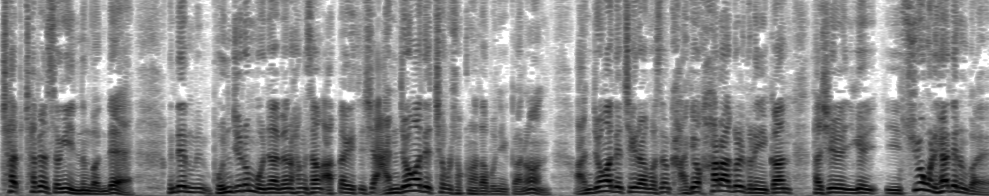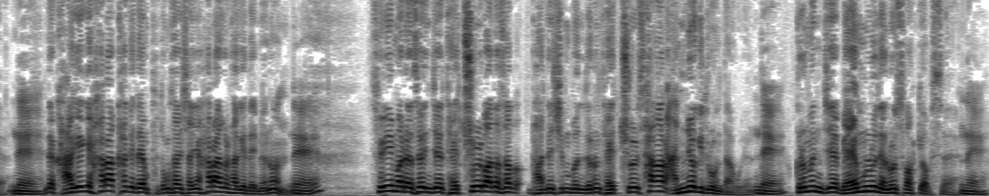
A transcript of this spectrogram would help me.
차, 차별성이 있는 건데 근데 본질은 뭐냐면 항상 아까 얘기했듯이 안정화 대책으로 접근하다 보니까는 안정화 대책이라는 것은 가격 하락을 그러니까 사실 이게 이 수용을 해야 되는 거예요. 네. 근데 가격이 하락하게 되면 부동산 시장이 하락을 하게 되면은 네. 소위 말해서 이제 대출 받아서 받으신 분들은 대출 상한 압력이 들어온다고요. 네. 그러면 이제 매물로 내놓을 수밖에 없어요. 네.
